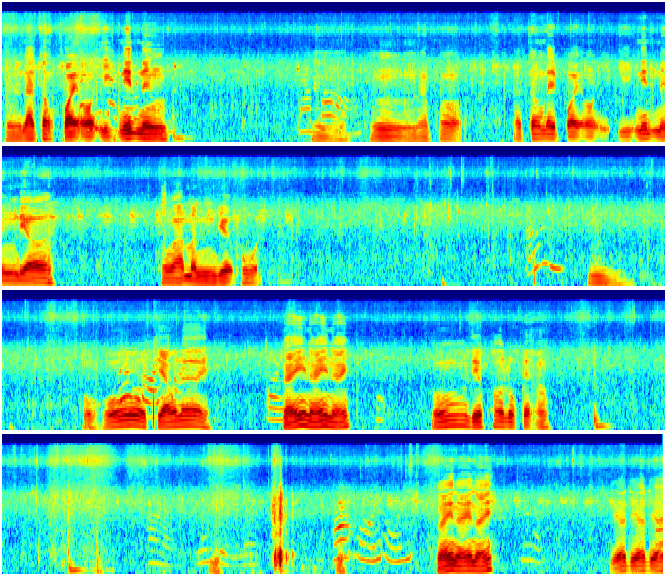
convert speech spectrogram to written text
เออเราต้องปล่อยออกอีกนิดนึงนะพ่ ออืมนะพ่อเราต้องได้ปล่อยออกอีกนิดหนึ่งเดี๋ยว เพราะว่ามันเยอะโพด อืม โอ้โหแจ๋วเลยปล่อยไหนไหนไหนโอ้เดี๋ยวพ่อลงไปเอาอ่าแล้วเห็นว่าพ่อหอยหอยไหนไหนไหนเดี๋ยวเดี๋ยวเดี๋ยว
